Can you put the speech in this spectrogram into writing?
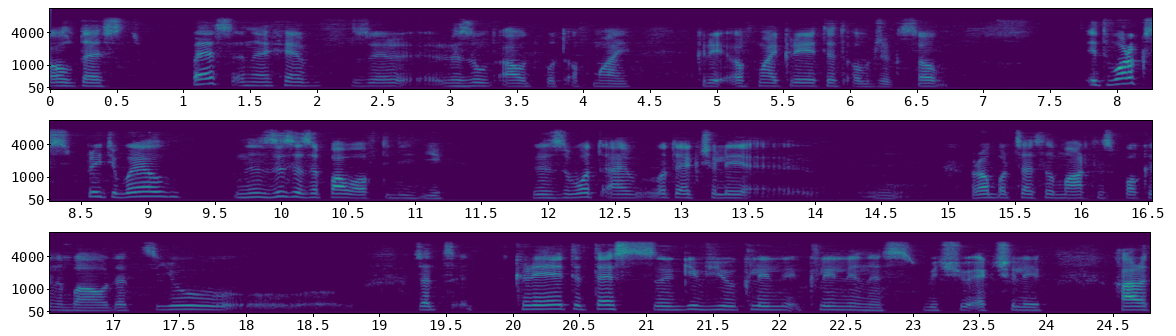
all tests pass and I have the result output of my of my created object. So it works pretty well. This is the power of TDD this is what I what actually uh, Robert Cecil Martin spoken about that you that created tests give you clean, cleanliness which you actually hard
